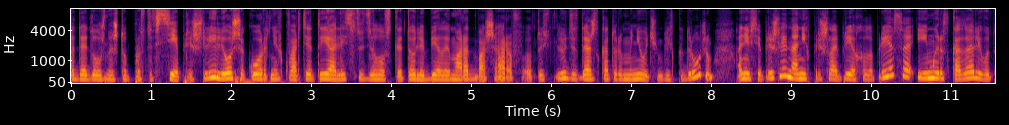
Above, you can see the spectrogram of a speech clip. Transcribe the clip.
отдать должное, чтобы просто все пришли. Лёша Кортнев, квартет и Алиса Судиловская, Толя Белый, Марат Башаров. То есть люди, даже с которыми мы не очень близко дружим, они все пришли, на них пришла и приехала пресса, и мы рассказали вот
